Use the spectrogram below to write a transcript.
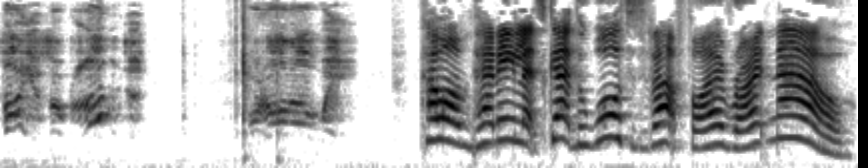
fires of London! We're on our way. Come on, Penny, let's get the water to that fire right now.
